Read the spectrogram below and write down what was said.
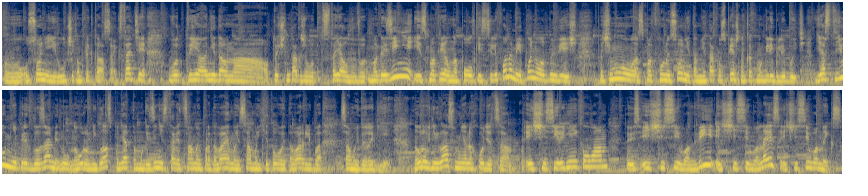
э, у Sony лучше комплектация. Кстати, вот я недавно точно так же вот стоял в магазине и смотрел на полки с телефонами и понял одну вещь. Почему смартфоны Sony там не так успешны, как могли бы быть. Я стою, у меня перед глазами, ну, на уровне глаз, понятно, в магазине ставят самые продаваемые, самые хитовые товары, либо самые дорогие. На уровне глаз у меня находится HTC линейка One, то есть HTC One V, HTC One S, HTC One X.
